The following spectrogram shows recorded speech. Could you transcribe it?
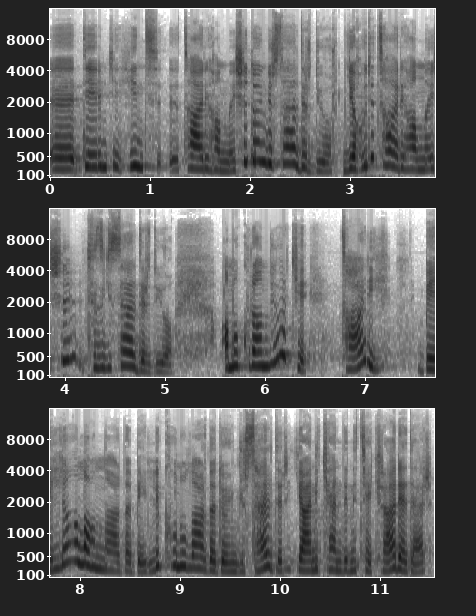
e, diyelim ki Hint e, tarih anlayışı döngüseldir diyor. Yahudi tarih anlayışı çizgiseldir diyor. Ama Kur'an diyor ki tarih belli alanlarda, belli konularda döngüseldir. Yani kendini tekrar eder.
